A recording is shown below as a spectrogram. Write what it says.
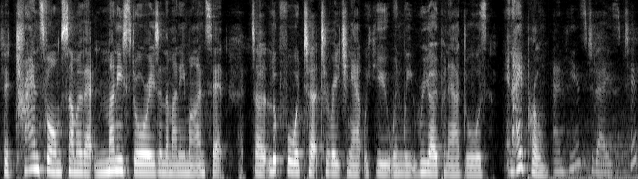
to transform some of that money stories and the money mindset. So, look forward to, to reaching out with you when we reopen our doors in April. And here's today's tip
